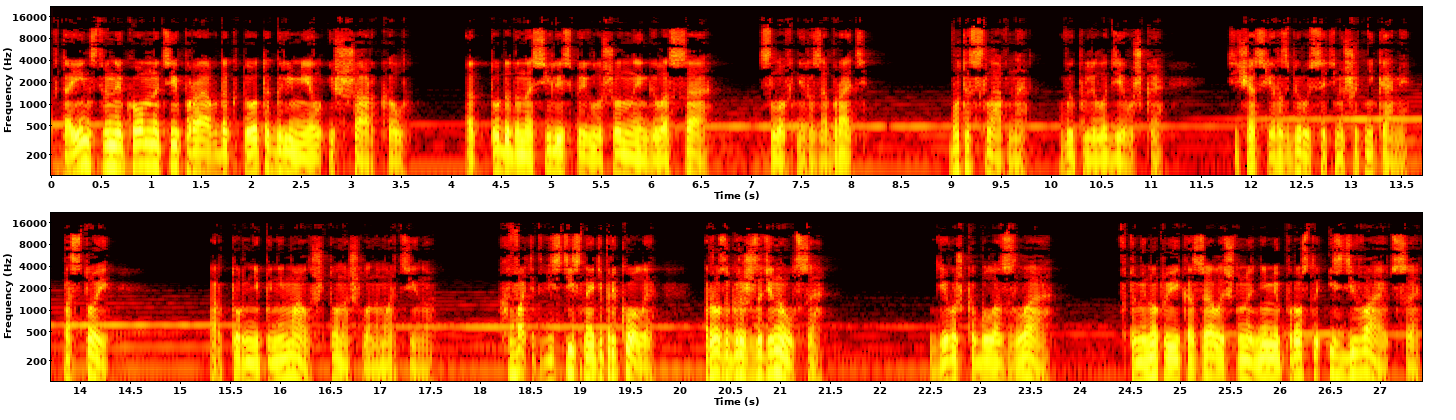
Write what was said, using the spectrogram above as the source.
В таинственной комнате, правда, кто-то гремел и шаркал. Оттуда доносились приглушенные голоса, слов не разобрать. «Вот и славно», — выпалила девушка. «Сейчас я разберусь с этими шутниками. Постой!» Артур не понимал, что нашло на Мартину. «Хватит вестись на эти приколы! Розыгрыш затянулся!» Девушка была зла. В ту минуту ей казалось, что над ними просто издеваются,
